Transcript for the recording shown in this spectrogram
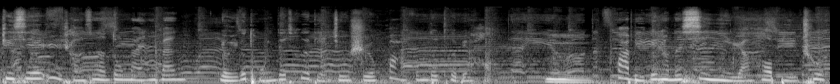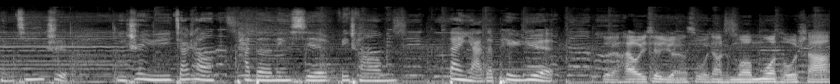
这些日常性的动漫，一般有一个统一的特点，就是画风都特别好。嗯，画笔非常的细腻，然后笔触很精致，以至于加上它的那些非常淡雅的配乐，对，还有一些元素，像什么摸头杀，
